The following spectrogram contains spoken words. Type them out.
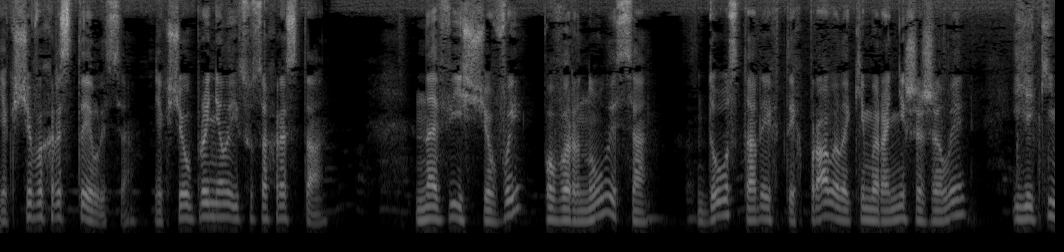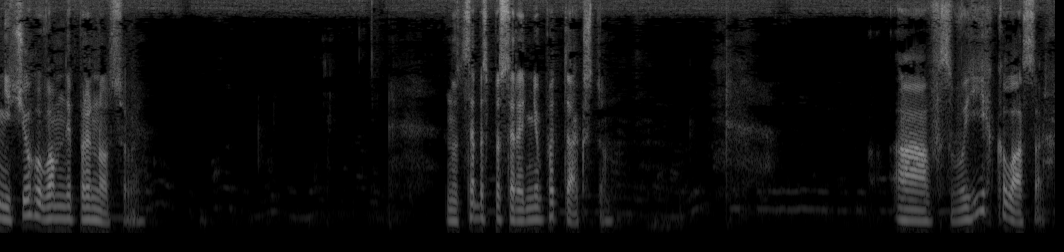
якщо ви хрестилися, якщо ви прийняли Ісуса Христа, навіщо ви повернулися до старих тих правил, які ми раніше жили, і які нічого вам не приносили? Ну, це безпосередньо по тексту. А в своїх класах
